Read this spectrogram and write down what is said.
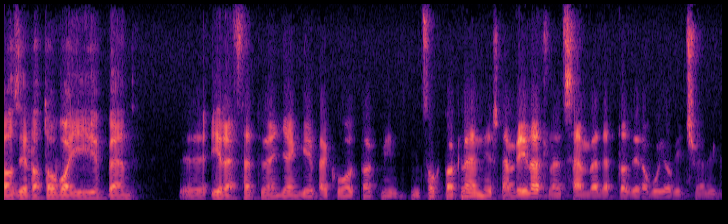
azért a tavalyi évben érezhetően gyengébbek voltak, mint, mint szoktak lenni, és nem véletlen szenvedett azért a Vujovic velük.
